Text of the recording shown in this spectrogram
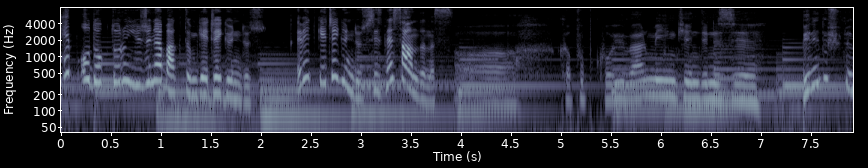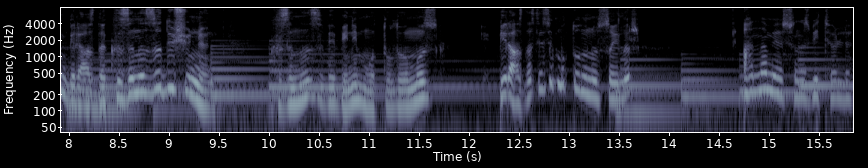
hep o doktorun yüzüne baktım gece gündüz. Evet gece gündüz, siz ne sandınız? Ah, kapıp koyu vermeyin kendinizi. Beni düşünün biraz da kızınızı düşünün. Kızınız ve benim mutluluğumuz biraz da sizin mutluluğunuz sayılır. Anlamıyorsunuz bir türlü.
